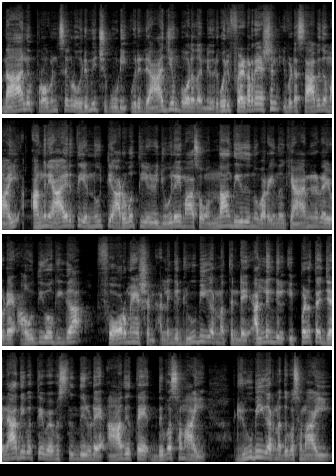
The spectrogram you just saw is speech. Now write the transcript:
നാല് പ്രൊവിൻസുകൾ ഒരുമിച്ച് കൂടി ഒരു രാജ്യം പോലെ തന്നെ ഒരു- ഒരു ഫെഡറേഷൻ ഇവിടെ സ്ഥാപിതമായി. അങ്ങനെ ആയിരത്തി എണ്ണൂറ്റി അറുപത്തിയേഴ് ജൂലൈ മാസം ഒന്നാം തീയതി എന്ന് പറയുന്നത് കാനഡയുടെ ഔദ്യോഗിക ഫോർമേഷൻ അല്ലെങ്കിൽ രൂപീകരണത്തിന്റെ അല്ലെങ്കിൽ ഇപ്പോഴത്തെ ജനാധിപത്യ വ്യവസ്ഥിതിയുടെ ആദ്യത്തെ ദിവസമായി രൂപീകരണ ദിവസമായി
